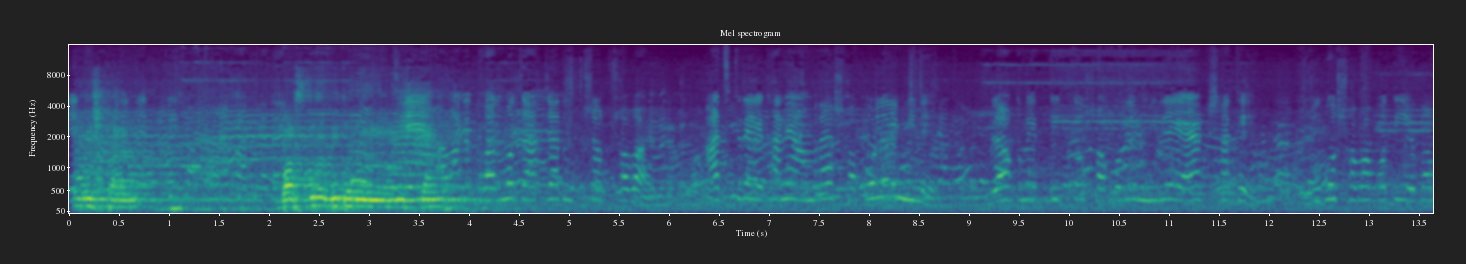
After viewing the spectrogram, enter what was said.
অনুষ্ঠান বস্ত্র বিতরণী অনুষ্ঠান। আমাদের ধর্ম উৎসব সবার। আজকে এখানে আমরা মিলে ব্লক নেতৃত্ব সকলে মিলে একসাথে যুব সভাপতি এবং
